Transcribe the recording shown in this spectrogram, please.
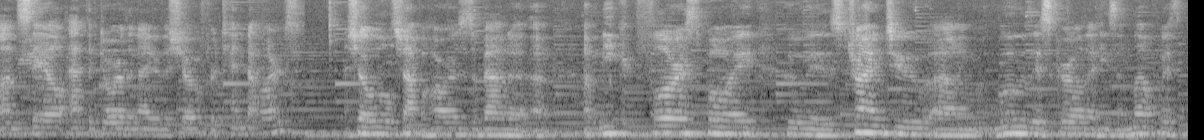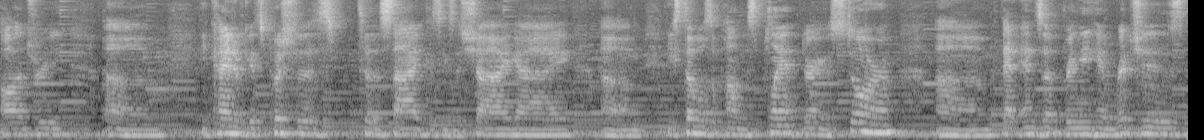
on sale at the door the night of the show for $10. The show Little Shop of Horrors is about a, a, a meek florist boy who is trying to um, woo this girl that he's in love with, Audrey. Um, he kind of gets pushed to the, to the side because he's a shy guy. Um, stumbles upon this plant during a storm um, that ends up bringing him riches.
